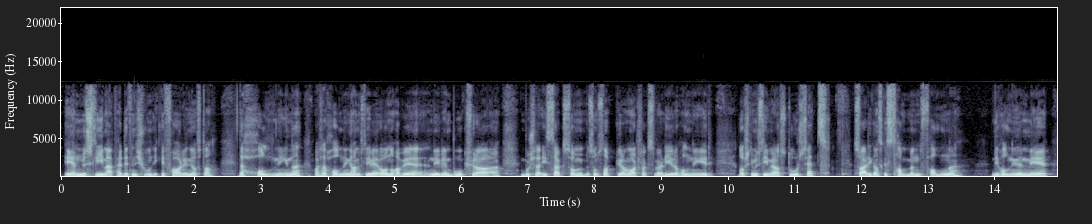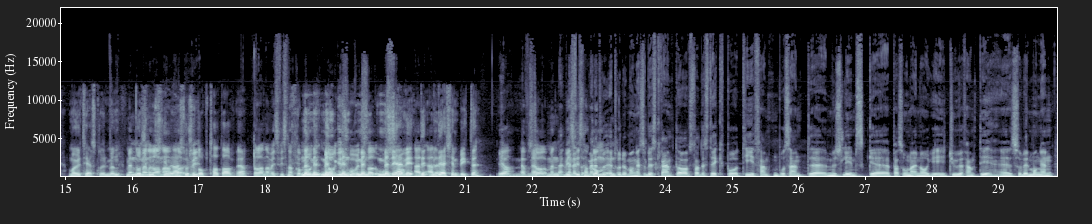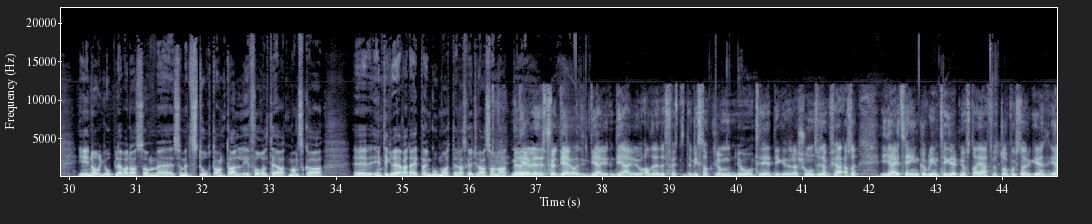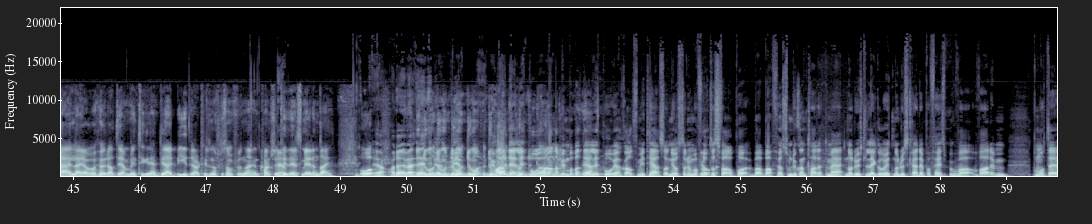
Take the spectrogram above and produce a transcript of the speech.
en muslim er per definisjon ikke farlig i da. Det er holdningene. Hva slags holdninger har muslimer? Og nå har vi nylig en bok fra Bushra Isak som, som, snakker om hva slags verdier og holdninger norske muslimer har. Stort sett så er de ganske sammenfallende de holdningene med majoritetsnormen. Men, Norske men Rana, muslimer er stort sett opptatt av ja. Rana, hvis vi snakker om Men, Norges hovedstad Oslo men det, er, det- det er kjempeviktig. Ja, jeg forstår. Men hvis vi jeg, om men jeg, tror- det er mange som blir skremt av statistikk på 10-15% muslimske personer i Norge i 2050. Eh, Så vil mange i Norge oppleve det som, eh, som et stort antall i forhold til at man skal eh, integrere dem på en god måte. Det skal ikke være sånn at Men de er, eh, født, de, er jo, de, er, de er jo allerede født Vi snakker om tredje generasjon. så Vi snakker. Altså, jeg trenger ikke å bli integrert Njåstad. Jeg er født og oppvokst i Norge. Jeg er lei av å høre at jeg må bli integrert. Jeg bidrar til det norske samfunnet, kanskje Ja. til dels mer enn deg. Og og det er- du, du, må- du, du, vi, har må på, du vi må bare dele litt på, vi har ikke altfor mye tid. her. Så Jostein, du må få lov til å svare på bare, bare først om du kan ta dette med Når du legger ut, når du skrev det på Facebook, hva, var det på en måte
